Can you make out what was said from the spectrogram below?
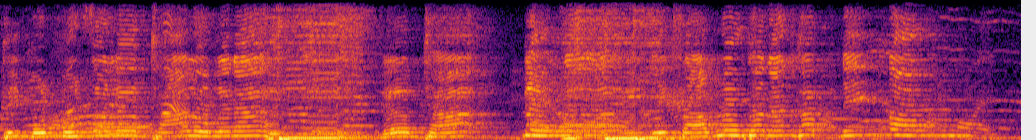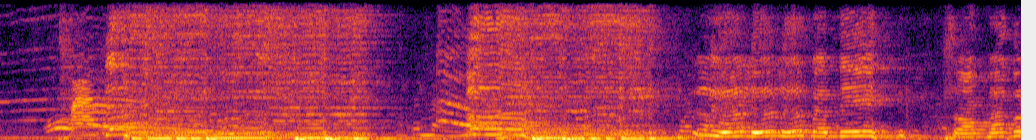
ที่หมุนหมุนๆก็เริ่มช้าลงแล้วนะ เริ่มช้าลงแล้วอีกสามลูกเท่านั้นครับ นิ้งนองเดี๋ยวเออเหลือเหลือเหลือแบบนี้สองครั้งก็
